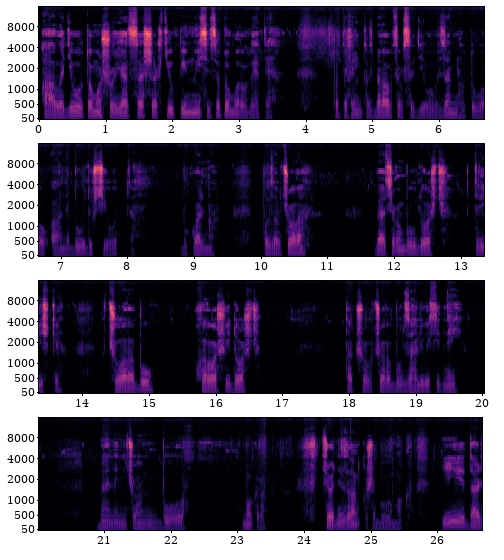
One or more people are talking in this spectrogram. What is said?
Але діло в тому, що я це ще хотів півмісяця тому робити. Потихеньку збирав це все діло, в землю готував, а не було дощів. От буквально позавчора вечором був дощ трішки. Вчора був хороший дощ. Так що вчора був взагалі вихідний. У мене нічого не було мокро. Сьогодні зранку ще було мокро. І далі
